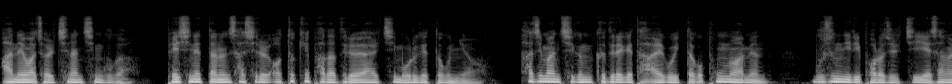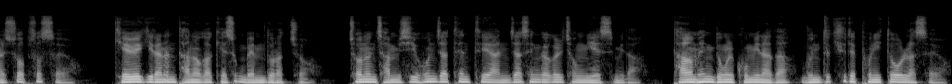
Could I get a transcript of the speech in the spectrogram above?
아내와 절친한 친구가 배신했다는 사실을 어떻게 받아들여야 할지 모르겠더군요. 하지만 지금 그들에게 다 알고 있다고 폭로하면 무슨 일이 벌어질지 예상할 수 없었어요. 계획이라는 단어가 계속 맴돌았죠. 저는 잠시 혼자 텐트에 앉아 생각을 정리했습니다. 다음 행동을 고민하다 문득 휴대폰이 떠올랐어요.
